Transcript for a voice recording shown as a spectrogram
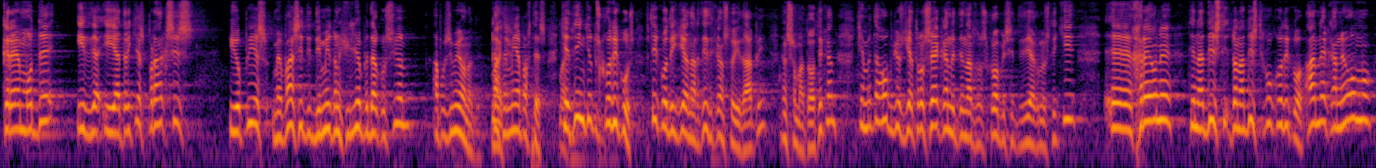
κρέμονται οι, δια- οι ιατρικές πράξεις οι οποίες με βάση την τιμή των 1.500 αποζημιώνονται. Κάθε μία από αυτές. Και δίνει και τους κωδικούς. Αυτοί οι κωδικοί αναρτήθηκαν στο ΙΔΑΠΗ, ενσωματώθηκαν και μετά όποιος γιατρός έκανε την αρθροσκόπηση τη διαγνωστική, ε, χρέωνε την αντίστη, τον αντίστοιχο κωδικό. Αν έκανε όμω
